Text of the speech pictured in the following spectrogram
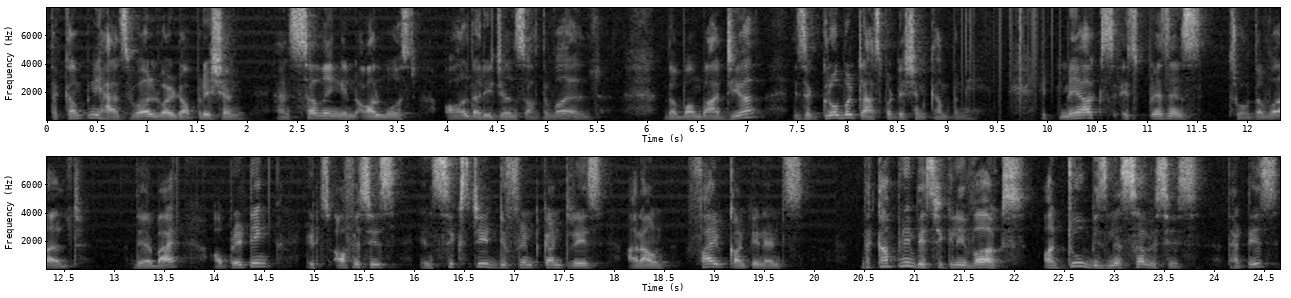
The company has worldwide operation and serving in almost all the regions of the world. The Bombardier is a global transportation company. It makes its presence throughout the world, thereby operating its offices in 60 different countries around 5 continents. The company basically works on two business services that is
